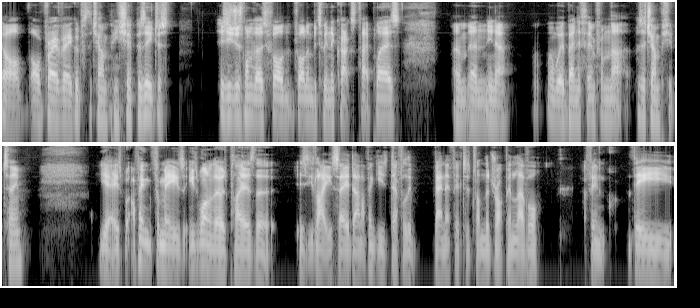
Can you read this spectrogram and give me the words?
or or very very good for the Championship. Is he just is he just one of those fall, falling between the cracks type players? Um, and you know, when we're benefiting from that as a Championship team. Yeah, I think for me, he's, he's one of those players that is like you say, Dan. I think he's definitely benefited from the drop in level. I think the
